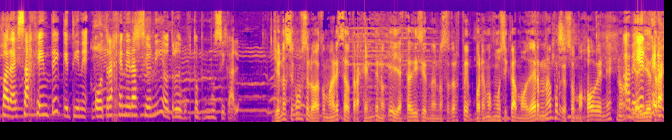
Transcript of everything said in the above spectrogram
para esa gente que tiene otra generación y otro gusto musical. Yo no sé cómo se lo va a tomar esa otra gente, ¿no? Que ya está diciendo, nosotros ponemos música moderna porque somos jóvenes, ¿no? A y hay otra, pero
